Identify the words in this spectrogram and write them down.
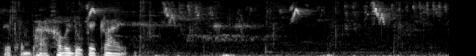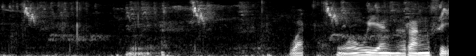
เดี๋ยวผมพาเข้าไปดูใกล้ๆนี่วัดหัวเวียงรังสี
